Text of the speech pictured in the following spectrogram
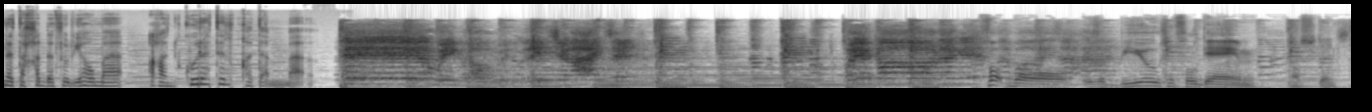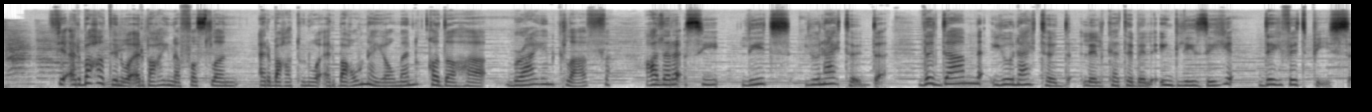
نتحدث اليوم عن كرة القدم Football is a beautiful game. في 44 فصلا 44 يوما قضاها براين كلاف على رأس ليدز يونايتد The Damned United للكاتب الإنجليزي ديفيد بيس.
